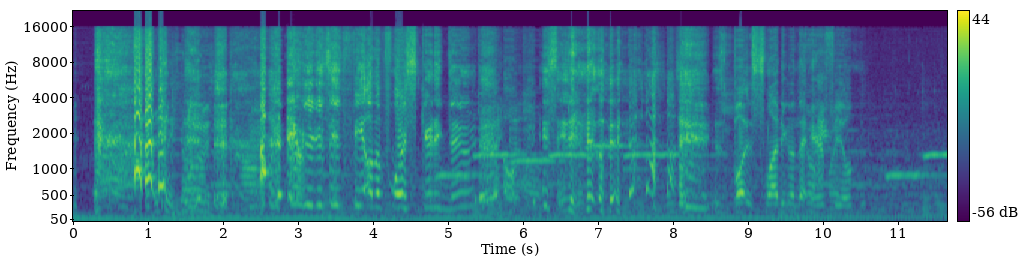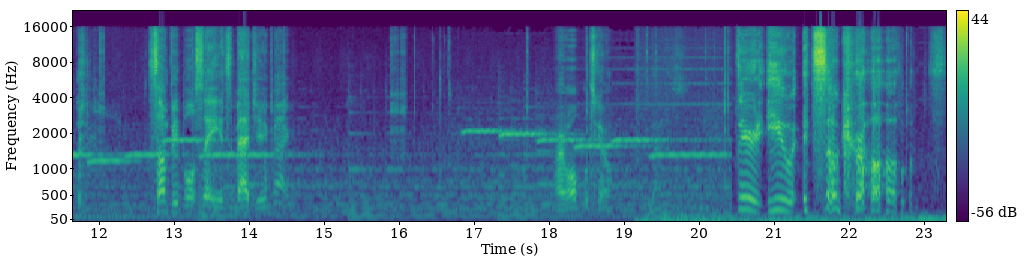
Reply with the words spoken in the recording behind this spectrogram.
it's like, oh, you can see his feet on the floor scooting, dude. Oh, oh you see it? his butt is sliding on the No, airfield. Some people say it's magic. Alright, well, let's go. Dude, ew, it's so gross.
